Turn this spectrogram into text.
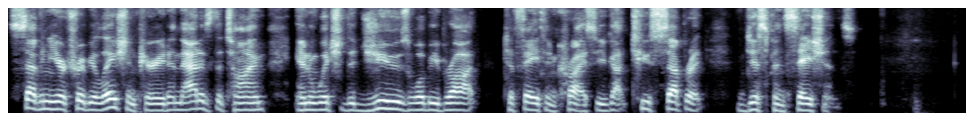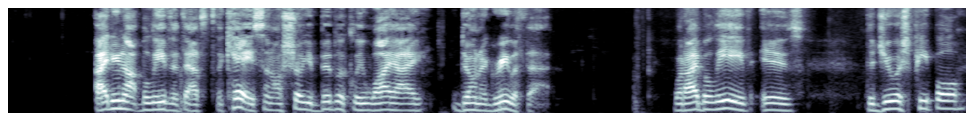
seven year tribulation period. And that is the time in which the Jews will be brought to faith in Christ. So you've got two separate dispensations. I do not believe that that's the case, and I'll show you biblically why I don't agree with that. What I believe is the Jewish people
